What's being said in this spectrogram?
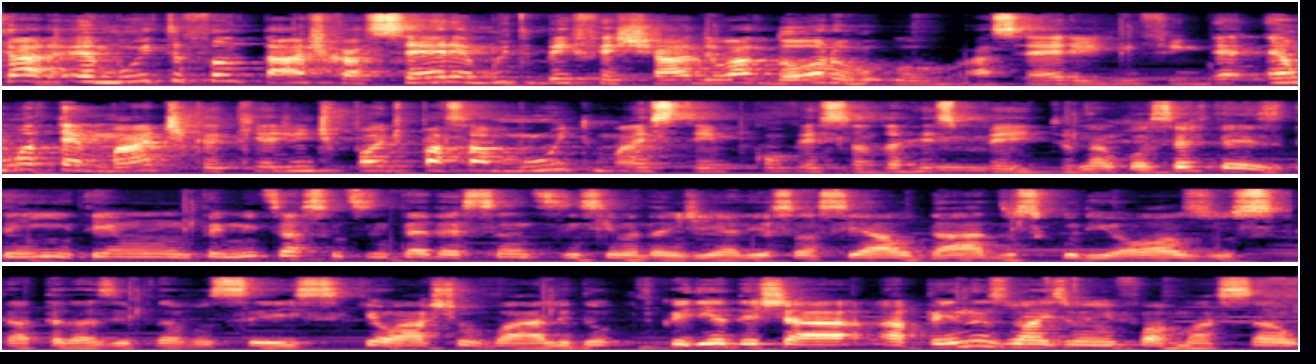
Cara, é muito fantástico. A série é muito bem fechada. Eu adoro a série, enfim. É, é uma temática que a gente pode passar muito mais tempo conversando a respeito. Não, com certeza. Tem, tem, um, tem muitos assuntos interessantes em cima da engenharia social, dados curiosos para trazer para vocês, que eu acho válido. Eu queria deixar apenas mais uma informação.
